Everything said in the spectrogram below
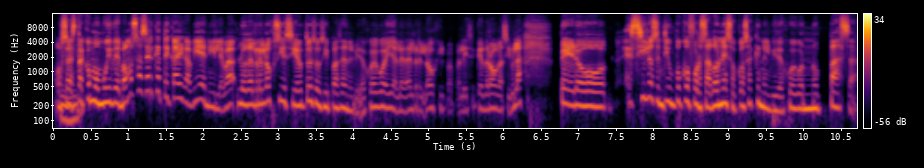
O sea, está como muy de vamos a hacer que te caiga bien y le va. Lo del reloj sí es cierto, eso sí pasa en el videojuego. Ella le da el reloj y el papá le dice que drogas y bla. Pero sí lo sentí un poco forzado en eso, cosa que en el videojuego no pasa.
